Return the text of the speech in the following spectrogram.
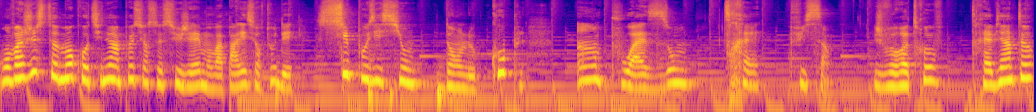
On va justement continuer un peu sur ce sujet, mais on va parler surtout des suppositions dans le couple, un poison très puissant. Je vous retrouve très bientôt.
